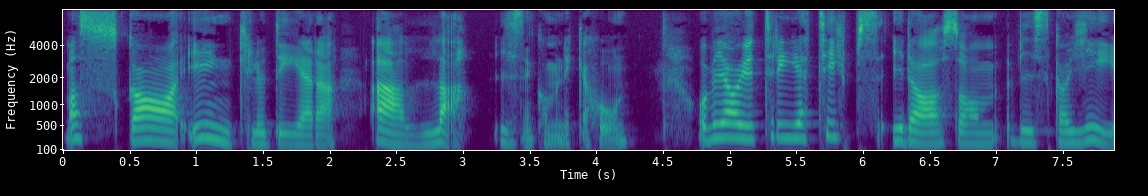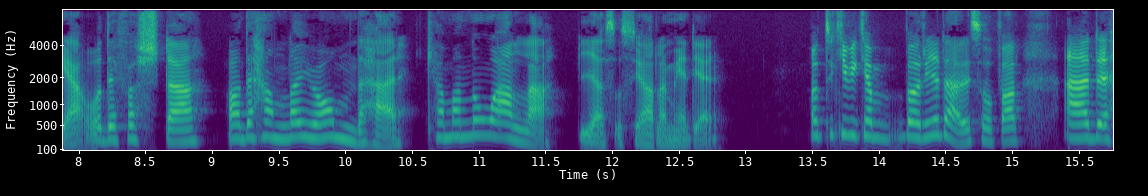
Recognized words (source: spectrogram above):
man ska inkludera alla i sin kommunikation. Och vi har ju tre tips idag som vi ska ge. Och det första, ja det handlar ju om det här. Kan man nå alla via sociala medier? Jag tycker vi kan börja där i så fall. Är det,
